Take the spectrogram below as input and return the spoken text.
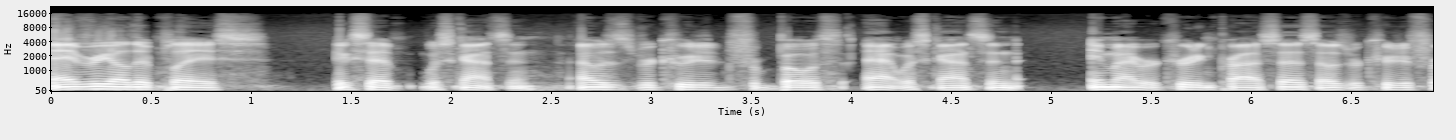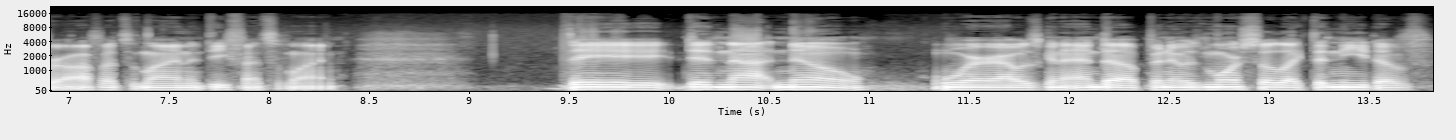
every other place except Wisconsin. I was recruited for both at Wisconsin. In my recruiting process, I was recruited for offensive line and defensive line. They did not know where I was going to end up, and it was more so like the need of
